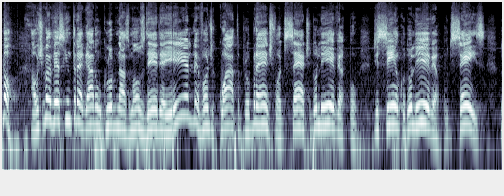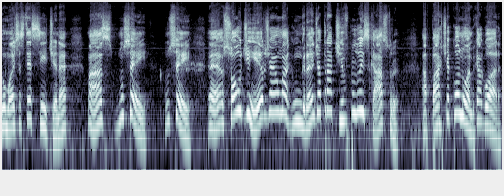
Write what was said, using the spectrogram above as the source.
Bom, a última vez que entregaram um clube nas mãos dele aí, ele levou de quatro pro Brentford, de sete do Liverpool, de cinco do Liverpool, de seis do Manchester City, né? Mas, não sei, não sei. É, só o dinheiro já é uma, um grande atrativo pro Luiz Castro. A parte econômica. Agora,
